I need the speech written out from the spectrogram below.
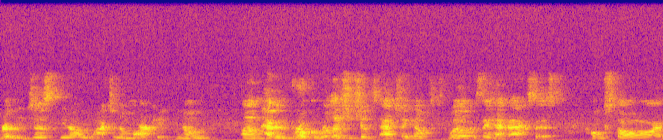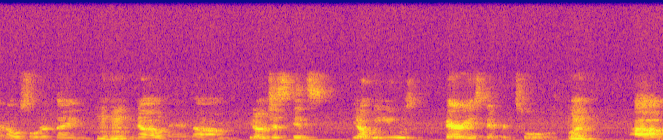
really just you know watching the market. You know, um, having broker relationships actually helps as well because they have access to like CoStar and those sort of things. Mm-hmm. You know, and um, you know just it's you know we use various different tools, but mm. um,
